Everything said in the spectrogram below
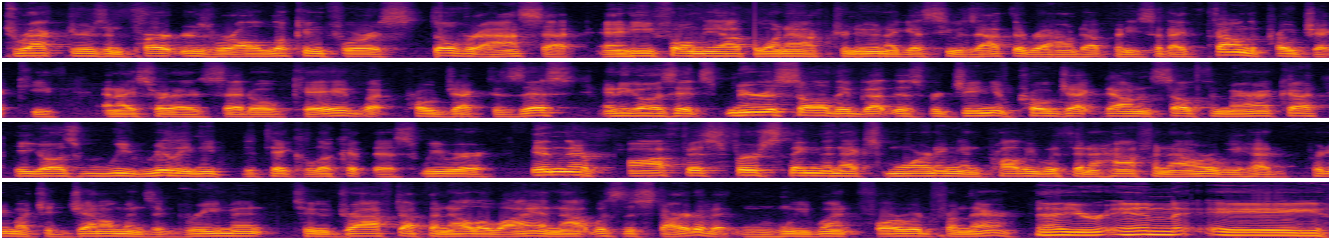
directors and partners were all looking for a silver asset. And he phoned me up one afternoon. I guess he was at the roundup and he said, I found the project, Keith. And I sort of said, okay, what project is this? And he goes, it's Mirasol. They've got this Virginia project down in South America. He goes, we really need to take a look at this. We were in their office first thing the next morning, and probably within a half an hour, we had pretty much a gentleman's agreement to draft up an LOI, and that was the start of it. And we went forward from there. Now, you're in a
